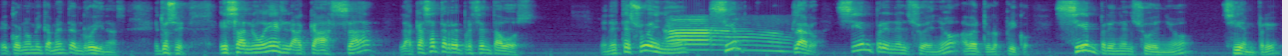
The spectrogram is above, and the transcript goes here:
económicamente en ruinas. Entonces, esa no es la casa, la casa te representa a vos. En este sueño, Ah. siempre, claro, siempre en el sueño, a ver, te lo explico, siempre en el sueño, siempre,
